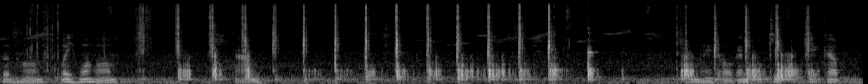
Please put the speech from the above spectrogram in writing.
ต้นหอม โอ้ย หัวหอมตำทำให้เข้ากันคุกคิกคุกคิกครับ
